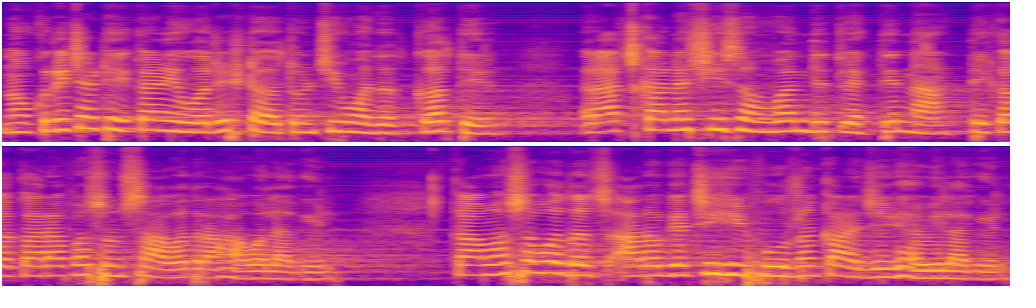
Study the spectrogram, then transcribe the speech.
नोकरीच्या ठिकाणी वरिष्ठ तुमची मदत करतील. राजकारणाशी संबंधित व्यक्तींना टीकाकारापासून सावध राहावं लागेल. कामासोबतच आरोग्याचीही पूर्ण काळजी घ्यावी लागेल.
